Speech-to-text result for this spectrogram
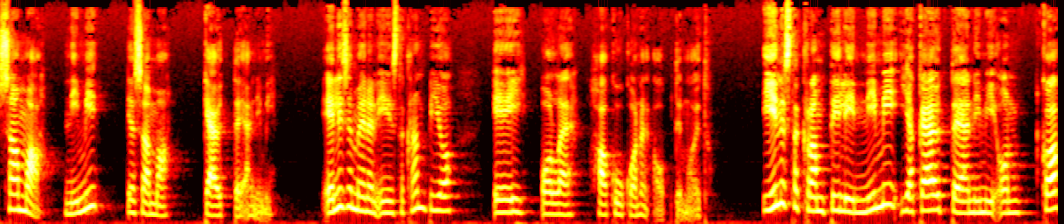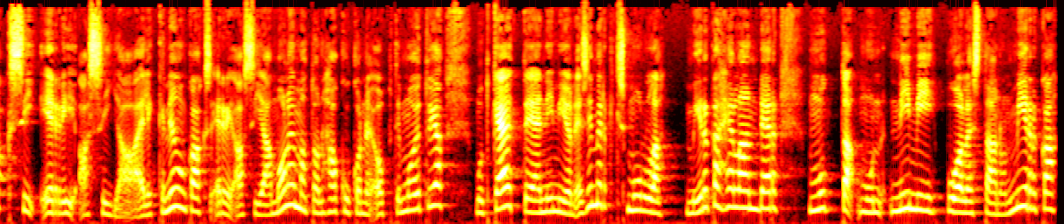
sama nimi ja sama käyttäjänimi. Eli se meidän Instagram-bio ei ole hakukoneoptimoitu. Instagram-tilin nimi ja käyttäjänimi on kaksi eri asiaa, eli ne on kaksi eri asiaa. Molemmat on hakukoneoptimoituja, mutta käyttäjänimi on esimerkiksi mulla Mirka Helander, mutta mun nimi puolestaan on Mirka,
